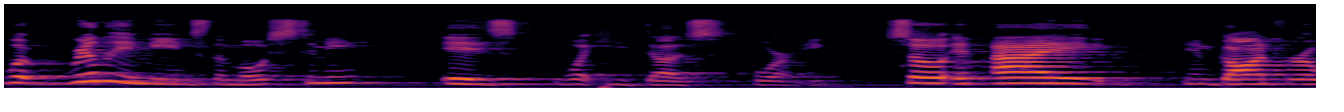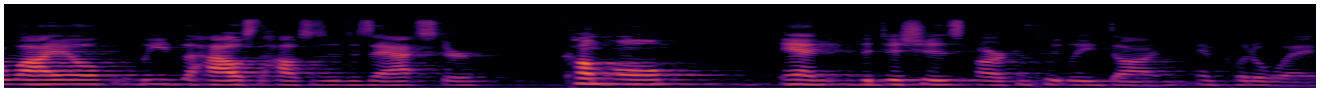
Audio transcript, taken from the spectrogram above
what really means the most to me is what he does for me. So if I am gone for a while, leave the house, the house is a disaster, come home, and the dishes are completely done and put away.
